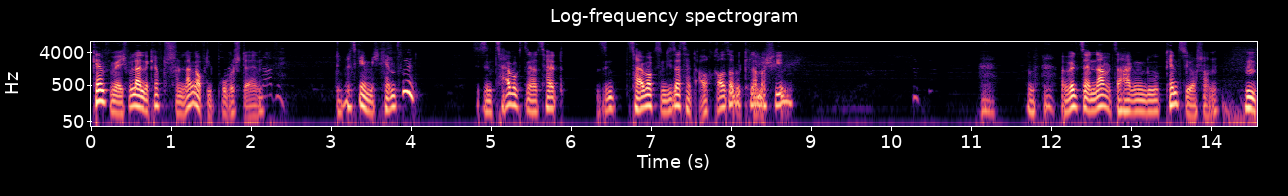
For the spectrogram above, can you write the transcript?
Kämpfen wir. Ich will deine Kräfte schon lange auf die Probe stellen. Du willst gegen mich kämpfen? Sie sind Cyborgs in der Zeit sind Cyborgs in dieser Zeit auch grausame Killermaschinen? Was willst du denn damit sagen? Du kennst sie doch schon. Hm.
